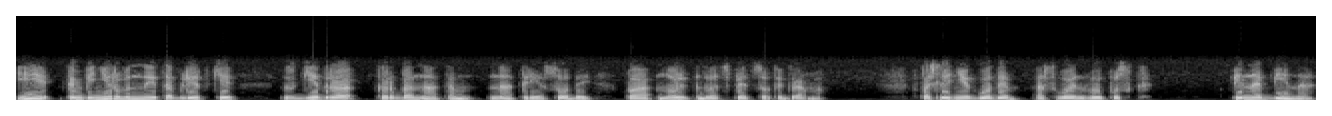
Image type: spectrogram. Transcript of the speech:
и комбинированные таблетки с гидрокарбонатом натрия содой по 0,25 грамма. В последние годы освоен выпуск пинобина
